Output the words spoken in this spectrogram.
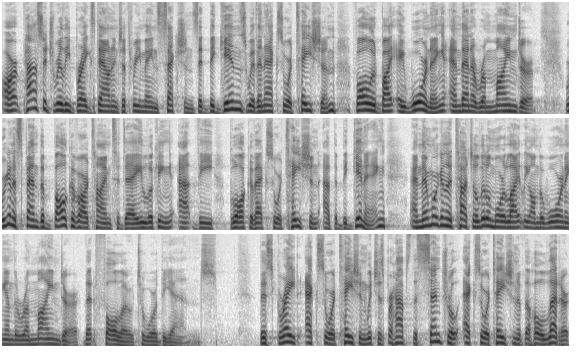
Our passage really breaks down into three main sections. It begins with an exhortation, followed by a warning, and then a reminder. We're going to spend the bulk of our time today looking at the block of exhortation at the beginning, and then we're going to touch a little more lightly on the warning and the reminder that follow toward the end. This great exhortation, which is perhaps the central exhortation of the whole letter,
